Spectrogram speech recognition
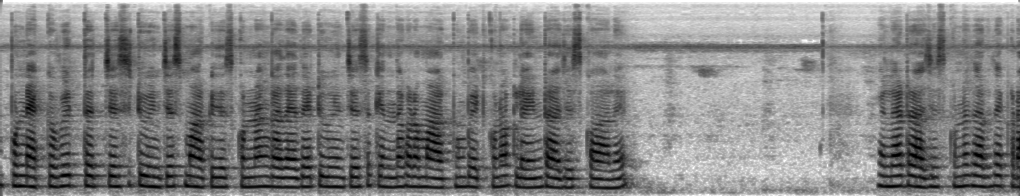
ఇప్పుడు నెక్ విత్ వచ్చేసి టూ ఇంచెస్ మార్క్ చేసుకున్నాం కదా అదే టూ ఇంచెస్ కింద కూడా మార్కింగ్ పెట్టుకుని ఒక లైన్ డ్రా చేసుకోవాలి. ఇలా డ్రా చేసుకున్న తర్వాత ఇక్కడ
